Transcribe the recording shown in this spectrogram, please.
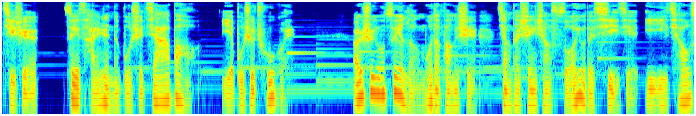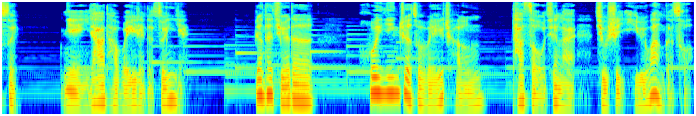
其实最残忍的不是家暴，也不是出轨。而是用最冷漠的方式，将他身上所有的细节一一敲碎，碾压他为人的尊严，让他觉得，婚姻这座围城，他走进来就是一万个错，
